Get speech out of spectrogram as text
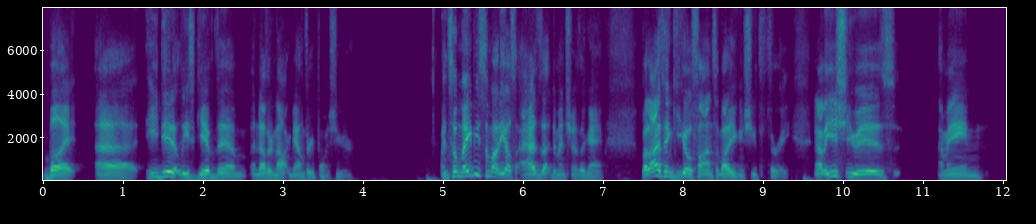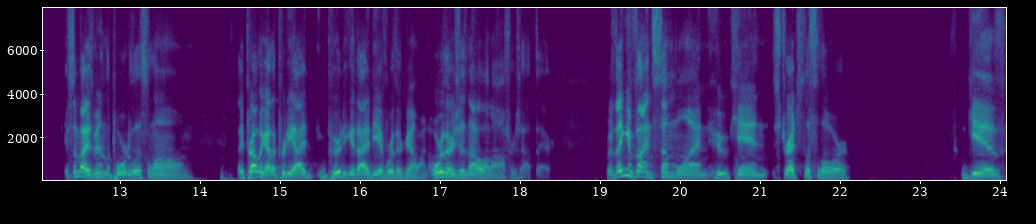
but uh, he did at least give them another knockdown three point shooter. And so maybe somebody else adds that dimension of their game. But I think you go find somebody who can shoot the three. Now the issue is, I mean, if somebody's been in the portal this long, they probably got a pretty pretty good idea of where they're going, or there's just not a lot of offers out there. But if they can find someone who can stretch the floor, give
